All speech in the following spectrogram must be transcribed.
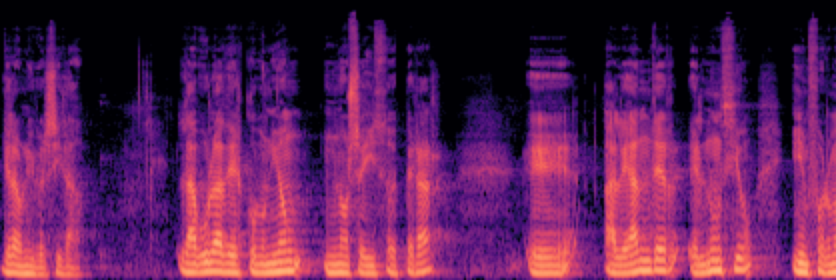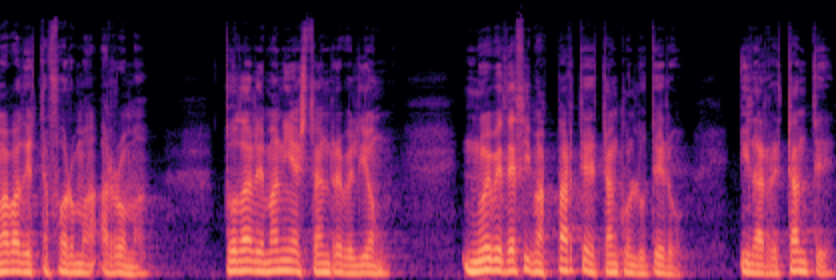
de la universidad. La bula de excomunión no se hizo esperar. Eh, Aleander, el nuncio, informaba de esta forma a Roma. Toda Alemania está en rebelión nueve décimas partes están con Lutero y la restante,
